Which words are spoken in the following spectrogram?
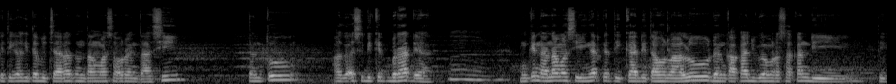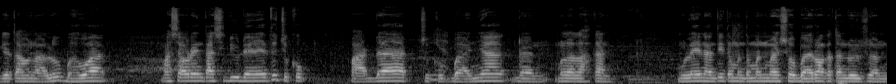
ketika kita bicara tentang masa orientasi, tentu agak sedikit berat ya. Hmm. Mungkin Nana masih ingat ketika di tahun lalu dan kakak juga merasakan di tiga tahun lalu bahwa masa orientasi di Udayana itu cukup padat, cukup banyak dan melelahkan. Mulai nanti teman-teman mahasiswa baru angkatan 2019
